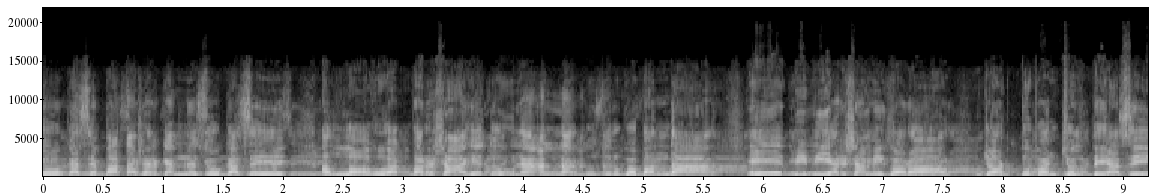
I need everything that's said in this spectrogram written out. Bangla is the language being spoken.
চোখ আছে, বাতাসের কেমনে চোখ আছে? আল্লাহ আকবার, শাহে দৌলা আল্লাহর বুজুর্গ বান্দা। এ বিবি আর স্বামী জট তুফান চলতে আছে,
